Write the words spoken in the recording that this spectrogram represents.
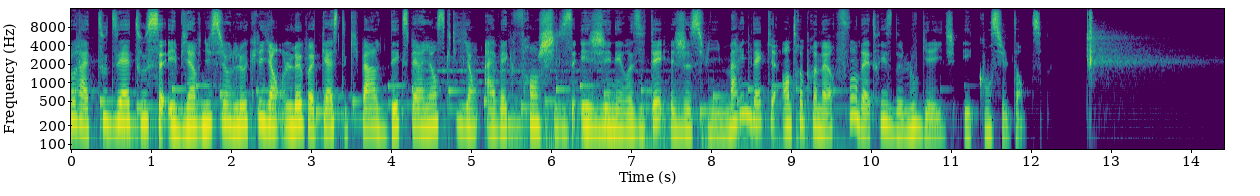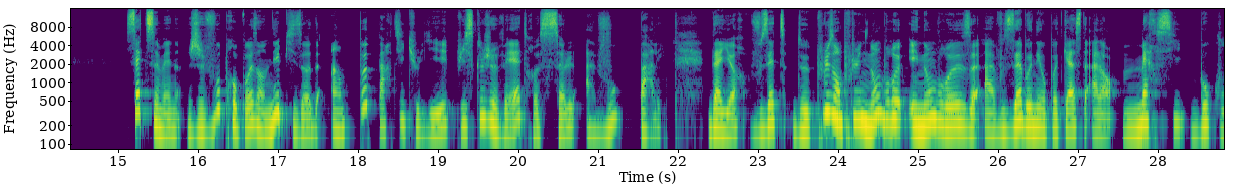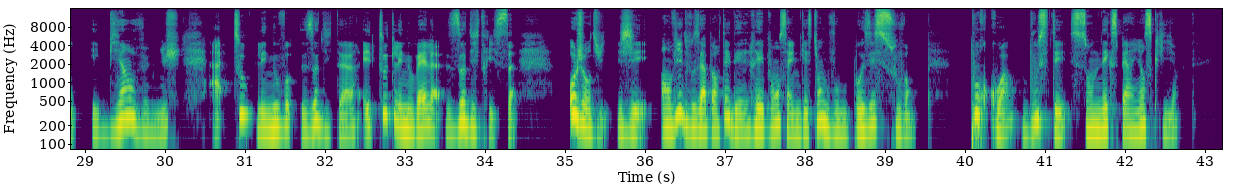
Bonjour à toutes et à tous et bienvenue sur Le Client, le podcast qui parle d'expérience client avec franchise et générosité. Je suis Marine Deck, entrepreneur, fondatrice de Lou Gage et consultante. Cette semaine, je vous propose un épisode un peu particulier puisque je vais être seule à vous parler. D'ailleurs, vous êtes de plus en plus nombreux et nombreuses à vous abonner au podcast, alors merci beaucoup et bienvenue à tous les nouveaux auditeurs et toutes les nouvelles auditrices. Aujourd'hui, j'ai envie de vous apporter des réponses à une question que vous me posez souvent. Pourquoi booster son expérience client?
